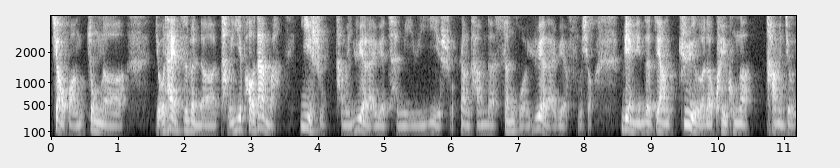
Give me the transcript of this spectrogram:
教皇中了犹太资本的糖衣炮弹吧，艺术，他们越来越沉迷于艺术，让他们的生活越来越腐朽，面临着这样巨额的亏空呢，他们就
